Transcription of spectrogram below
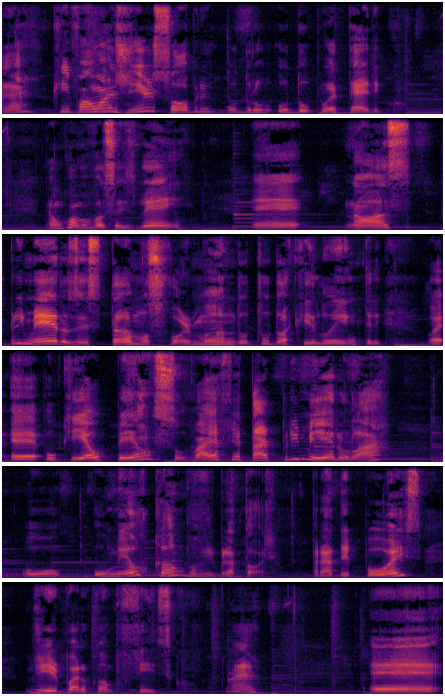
né, que vão agir sobre o, duplo etérico. Então, como vocês veem, é, nós primeiros estamos formando tudo aquilo entre é, é, o que eu penso vai afetar primeiro lá o, o meu campo vibratório, para depois vir para o campo físico, né? É,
